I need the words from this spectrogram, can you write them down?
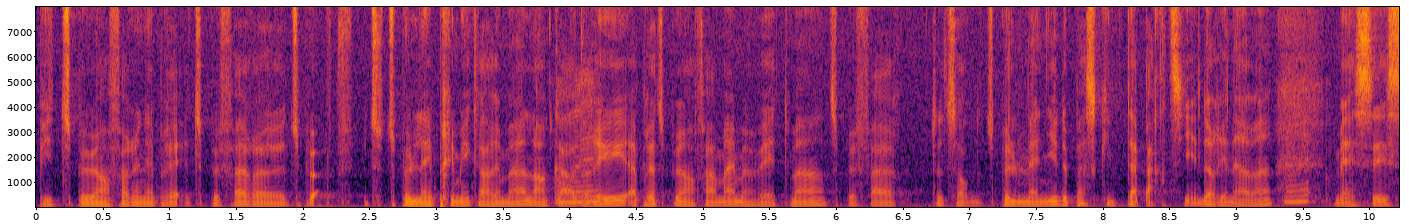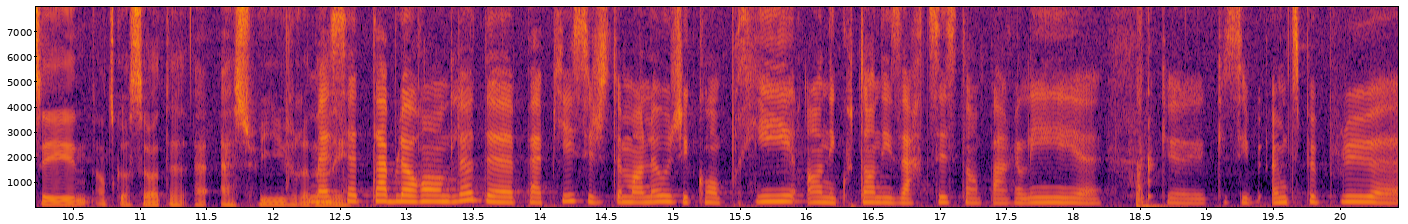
puis tu peux en faire une tu peux faire euh, tu peux tu, peux l'imprimer carrément, l'encadrer. Après tu peux en faire même un vêtement, tu peux faire toutes sortes tu peux le manier de parce qu'il t'appartient dorénavant. Mais c'est en tout cas ça va à, suivre Mais cette table ronde là de papier, c'est justement là où j'ai compris en écoutant des artistes en parler euh, que, que c'est un petit peu plus euh,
